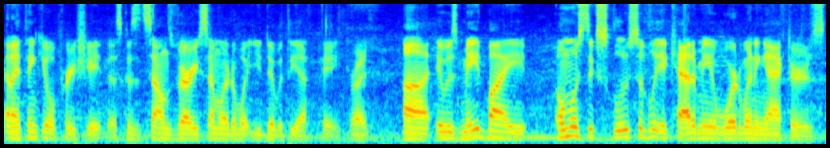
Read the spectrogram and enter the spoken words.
and I think you'll appreciate this because it sounds very similar to what you did with the FP. Right. Uh, it was made by almost exclusively Academy Award winning actors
